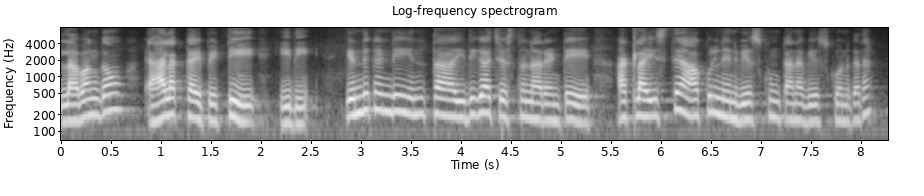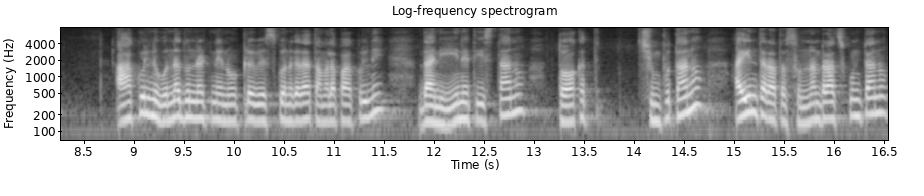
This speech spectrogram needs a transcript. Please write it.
లవంగం యాలక్కాయ పెట్టి ఇది. ఎందుకండి ఇంత ఇదిగా చేస్తున్నారంటే అట్లా ఇస్తే ఆకులు నేను వేసుకుంటానా వేసుకోను కదా? ఆకుల్ని ఉన్నది ఉన్నట్టు నేను నోట్లో వేసుకోను కదా తమలపాకుల్ని. దాని ఈనె తీస్తాను తోక చింపుతాను అయిన తర్వాత సున్నం రాచుకుంటాను.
